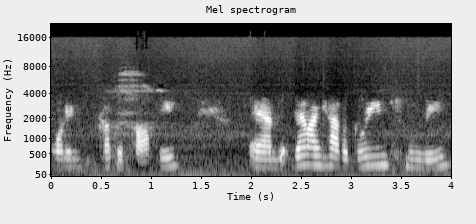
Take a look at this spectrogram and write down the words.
morning cup of coffee. And then I have a green smoothie.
